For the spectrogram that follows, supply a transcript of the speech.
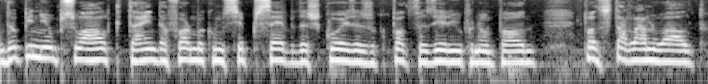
da opinião pessoal que tem, da forma como se apercebe das coisas, o que pode fazer e o que não pode. Pode estar lá no alto,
